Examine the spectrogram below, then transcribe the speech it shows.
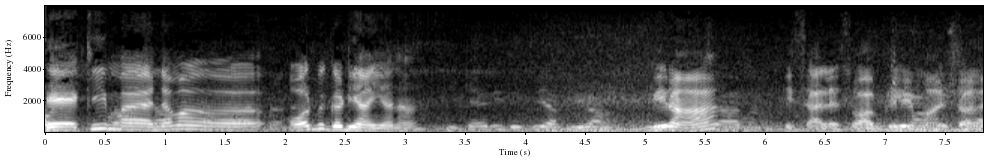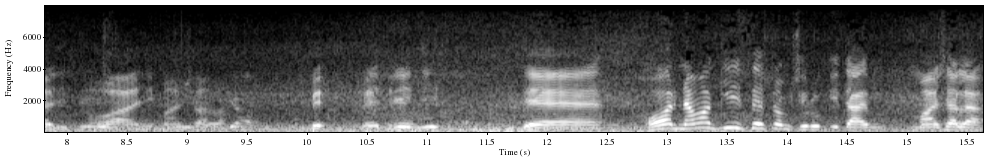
ते की म- नवा और भी गड्डियाँ आई हैं ना? पीरा? हाँ? इस साल स्वाब के लिए माशाल्लाह जी। वाह जी माशाल्लाह। बेहतरीन जी। ते और नवा की सिस्टम शुरू किया है माशाल्लाह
